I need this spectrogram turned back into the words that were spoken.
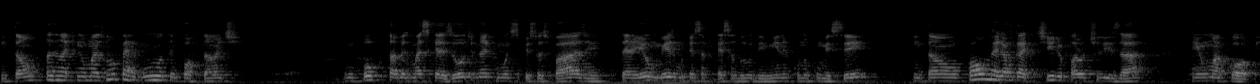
Então, trazendo aqui mais uma pergunta importante um pouco talvez mais que as outras, né, que muitas pessoas fazem. Até eu mesmo tenho essa, essa dúvida em mim, né, quando eu comecei. Então, qual o melhor gatilho para utilizar em uma copy?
